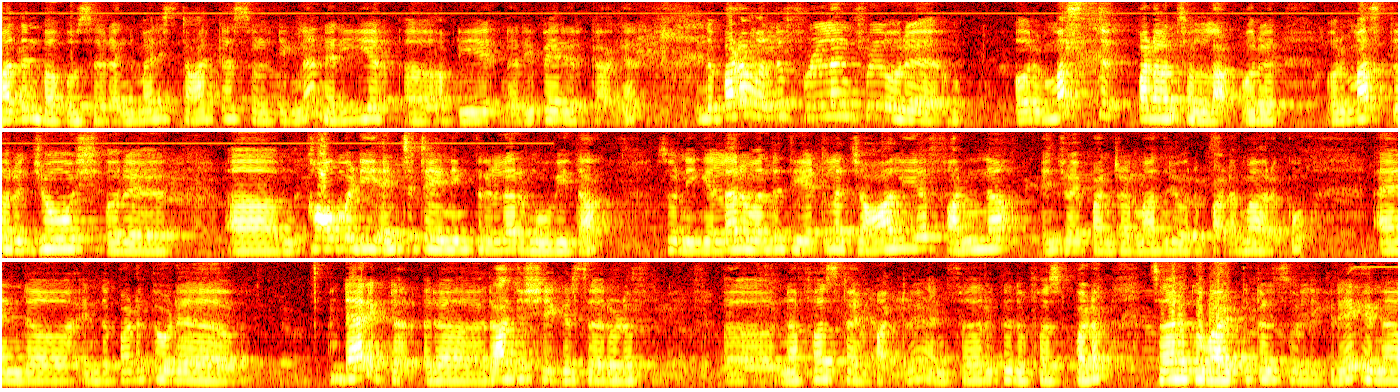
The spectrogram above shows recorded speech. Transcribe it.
Madhan Babu sir அந்த மாதிரி ஸ்டார்டர்ஸ் சொல்லிட்டிங்கன்னா நிறைய அப்படியே நிறைய பேர் இருக்காங்க. இந்த படம் வந்து ஃபுல் அண்ட் ஃபுல் ஒரு ஒரு மஸ்ட் படம்னு சொல்லலாம். ஒரு ஒரு மஸ்ட் ஒரு ஜோஷ் ஒரு காமெடி என்டர்டெய்னிங் த்ரில்லர் மூவி தான். ஸோ நீங்கள் எல்லோரும் வந்து தியேட்டரில் ஜாலியாக ஃபன்னாக என்ஜாய் பண்ணுற மாதிரி ஒரு படமாக இருக்கும். அண்ட் இந்த படத்தோட டைரக்டர் ராஜசேகர் சாரோட நான் ஃபர்ஸ்ட் டைம் பண்ணுறேன் அண்ட் சாருக்கு இது ஃபர்ஸ்ட் படம். சாருக்கு வாழ்த்துக்கள் சொல்லிக்கிறேன். ஏன்னா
